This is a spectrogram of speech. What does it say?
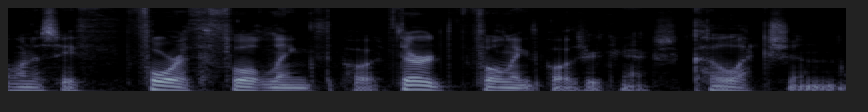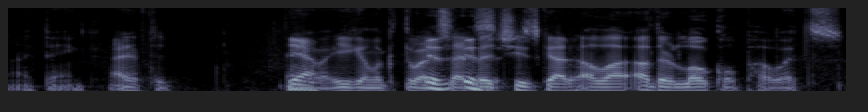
I want to say fourth full length po- third full length poetry collection. I think I have to. Yeah. You can look at the website, is- but she's got a lot other local poets.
